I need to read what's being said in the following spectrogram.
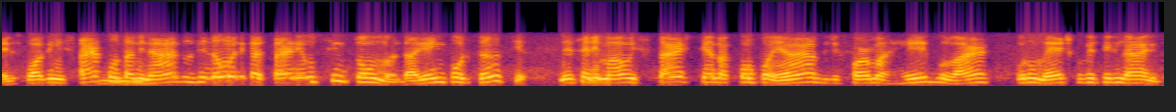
eles podem estar uhum. contaminados e não manifestar nenhum sintoma. Daí a importância desse animal estar sendo acompanhado de forma regular por um médico veterinário.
